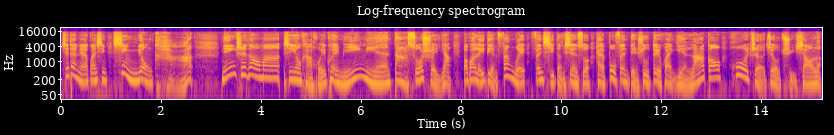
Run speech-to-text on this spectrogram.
先带你来关心信用卡。您知道吗？信用卡回馈明年大缩水呀，包括雷点范围、分期等限缩，还有部分点数兑换也拉高或者就取消了。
